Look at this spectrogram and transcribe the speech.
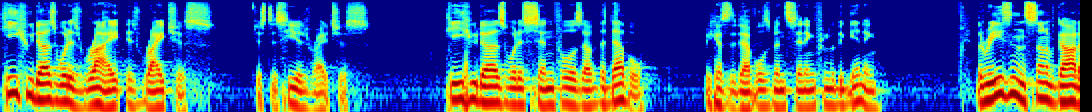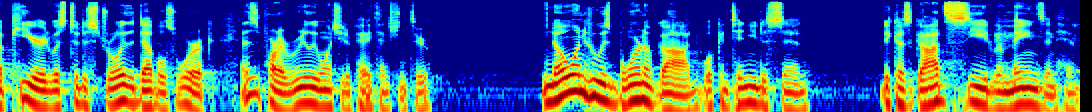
He who does what is right is righteous, just as he is righteous. He who does what is sinful is of the devil, because the devil has been sinning from the beginning. The reason the Son of God appeared was to destroy the devil's work. And this is part I really want you to pay attention to. No one who is born of God will continue to sin because God's seed remains in him.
